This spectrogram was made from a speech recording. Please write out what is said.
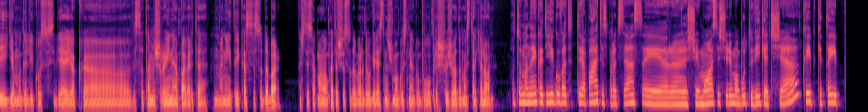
teigiamų dalykų susidėjo, jog visą tą mišrainę pavertė mane į tai, kas esu dabar. Aš tiesiog manau, kad aš esu dabar daug geresnis žmogus, negu buvau prieš važiuodamas tą kelionę. O tu manai, kad jeigu vat, tie patys procesai ir šeimos iširimo būtų vykę čia, kaip kitaip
